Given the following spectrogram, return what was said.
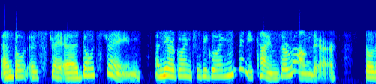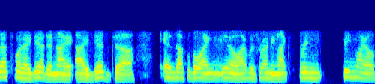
and don't uh, strain, uh, don't strain, and you're going to be going many times around there. So that's what I did, and I I did uh, end up going. You know, I was running like three three miles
